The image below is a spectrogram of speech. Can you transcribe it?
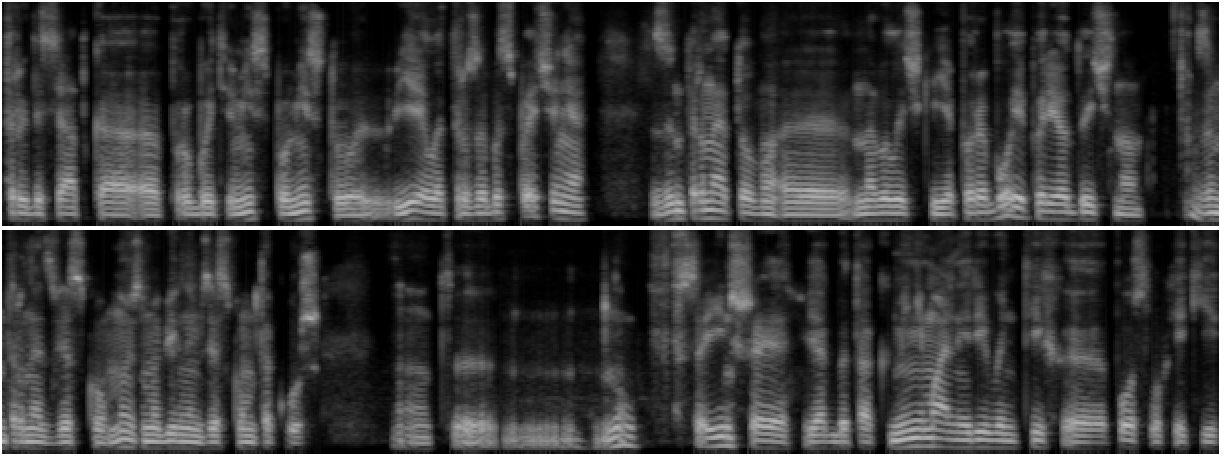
три десятка пробиті міст по місту. Є електрозабезпечення з інтернетом. Невеличкі є перебої періодично. З інтернет-зв'язком, ну і з мобільним зв'язком також. От, е, ну, Все інше, якби так, мінімальний рівень тих е, послуг, які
